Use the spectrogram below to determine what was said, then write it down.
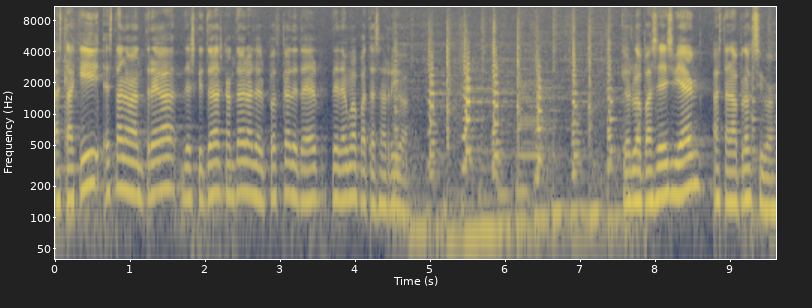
Hasta aquí esta nueva entrega de escritoras cántabras del podcast de Taller de Lengua Patas Arriba. Que os lo paséis bien. Hasta la próxima.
